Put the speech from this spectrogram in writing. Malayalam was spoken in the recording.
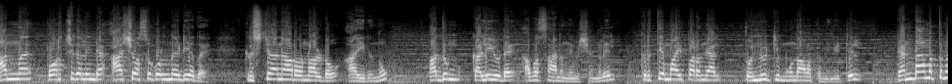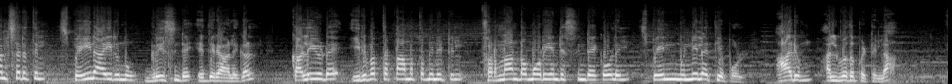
അന്ന് പോർച്ചുഗലിന്റെ ആശ്വാസ ഗോൾ നേടിയത് ക്രിസ്ത്യാനോ റൊണാൾഡോ ആയിരുന്നു. അതും കളിയുടെ അവസാന നിമിഷങ്ങളിൽ. കൃത്യമായി പറഞ്ഞാൽ തൊണ്ണൂറ്റി മൂന്നാമത്തെ മിനിറ്റിൽ. രണ്ടാമത്തെ മത്സരത്തിൽ സ്പെയിൻ ആയിരുന്നു ഗ്രീസിന്റെ എതിരാളികൾ. കളിയുടെ ഇരുപത്തെട്ടാമത്തെ മിനിറ്റിൽ ഫെർണാണ്ടോ മോറിയന്റസിന്റെ ഗോളിൽ സ്പെയിൻ മുന്നിലെത്തിയപ്പോൾ ആരും അത്ഭുതപ്പെട്ടില്ല.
